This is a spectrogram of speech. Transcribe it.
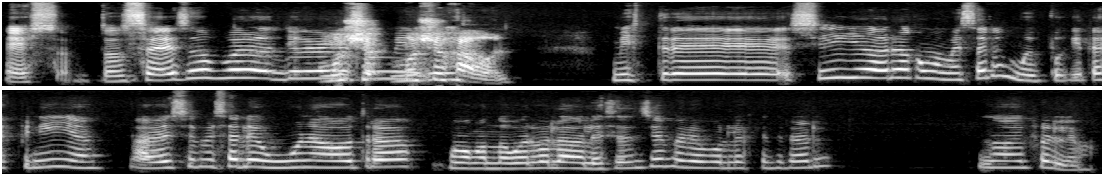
Eso. Entonces, eso fue, yo creo que Mucho, jabón. mis tres. Sí, yo ahora como me salen muy poquitas espinillas. A veces me sale una, otra, como cuando vuelvo a la adolescencia, pero por lo general no hay problema.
